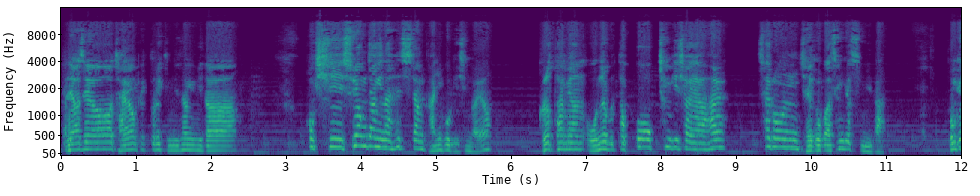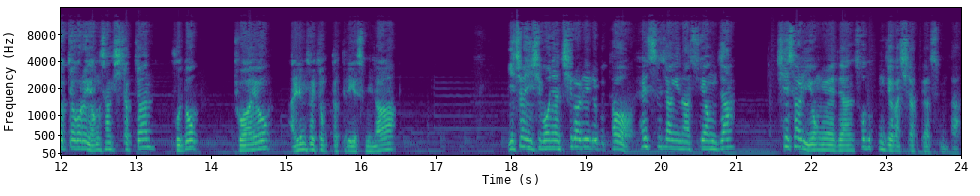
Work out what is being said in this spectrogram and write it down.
안녕하세요. 자연 팩토리 김민상입니다. 혹시 수영장이나 헬스장 다니고 계신가요? 그렇다면 오늘부터 꼭 챙기셔야 할 새로운 제도가 생겼습니다. 본격적으로 영상 시작 전 구독, 좋아요, 알림 설정 부탁드리겠습니다. 2025년 7월 1일부터 헬스장이나 수영장, 시설 이용료에 대한 소득공제가 시작되었습니다.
